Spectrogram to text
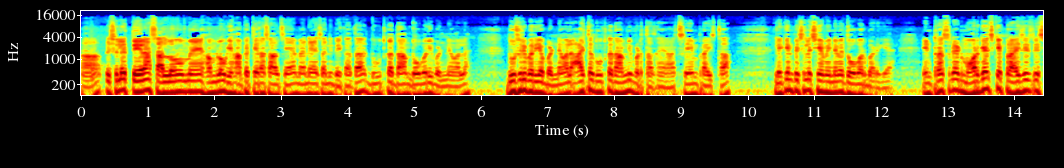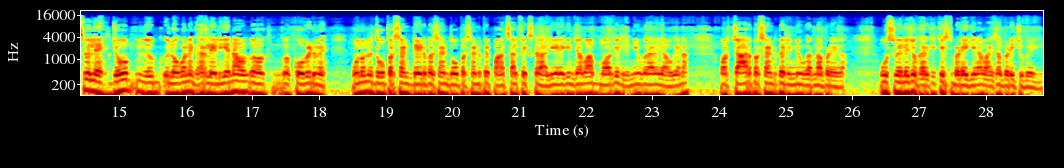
हाँ पिछले तेरह सालों में हम लोग यहाँ पे तेरह साल से हैं मैंने ऐसा नहीं देखा था। दूध का दाम दो बारी बढ़ने वाला है। दूसरी बार यह बढ़ने वाला, आज तक दूध का दाम नहीं बढ़ता था यहाँ सेम प्राइस था, लेकिन पिछले छह महीने में दो बार बढ़ गया इंटरेस्ट रेट मॉर्गेज के प्राइसेस इस वेले जो लोगों ने घर ले लिए ना कोविड में, उन्होंने दो परसेंट, डेढ़ परसेंट, दो परसेंट पे पाँच साल फिक्स करा लिए, लेकिन जब आप मॉर्गेज रिन्यू कराने जाओगे ना, और चार परसेंट पे रिन्यू करना पड़ेगा, उस वेले जो घर की किस्त बढ़ेगी ना, भाई साहब, बड़ी चुभेगी।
